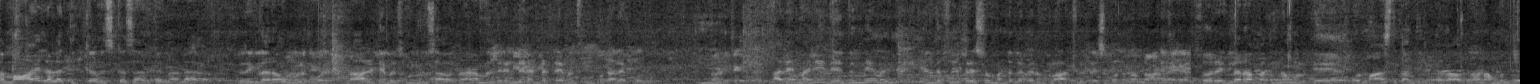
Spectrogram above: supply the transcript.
நம்ம ஆயில் நல்லா திக்காக விஸ்கஸாக இருக்கிறதுனால ரெகுலராக உங்களுக்கு ஒரு நாலு டேபிள் ஸ்பூன் யூஸ் ஆகுதுன்னா நம்மளுக்கு ரெண்டு ரெண்டு டேபிள் ஸ்பூன் போட்டாலே போதும். அதே மாதிரி இது எதுவுமே வந்து எந்த ஃபில்ட்ரேஷனும் பண்ணல வெறும் கிளாத் ஃபில்ட்ரேஷன் மட்டும் தான் ஸோ ரெகுலராக பார்த்தீங்கன்னா உங்களுக்கு ஒரு மாதத்துக்கு அஞ்சு லிட்டர் ஆகுதுன்னா நம்மளுக்கு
